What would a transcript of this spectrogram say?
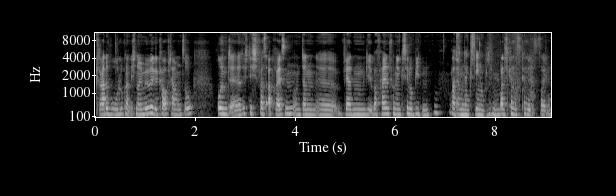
gerade wo Luca und ich neue Möbel gekauft haben und so. Und äh, richtig was abreißen und dann äh, werden wir überfallen von den Xenobiten. Was Ähm, sind denn Xenobiden? Warte, ich kann, das, kann dir das zeigen.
